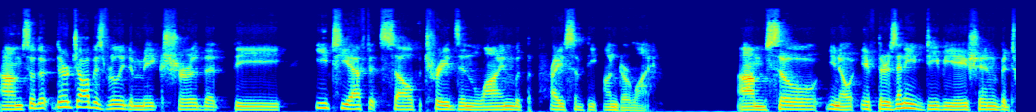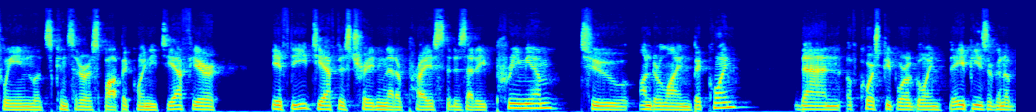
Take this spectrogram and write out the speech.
Um, so the, their job is really to make sure that the ETF itself trades in line with the price of the underlying. Um, so, you know, if there's any deviation between, let's consider a spot Bitcoin ETF here, if the ETF is trading at a price that is at a premium to underlying Bitcoin, then of course people are going, the APs are going to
